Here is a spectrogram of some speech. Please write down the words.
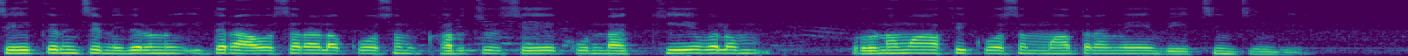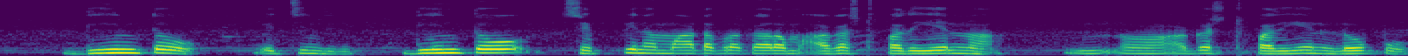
సేకరించిన నిధులను ఇతర అవసరాల కోసం ఖర్చు చేయకుండా కేవలం రుణమాఫీ కోసం మాత్రమే వెచ్చించింది. దీంతో వెచ్చించింది. దీంతో చెప్పిన మాట ప్రకారం ఆగస్టు పదిహేనున ఆగస్టు పదిహేను లోపు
